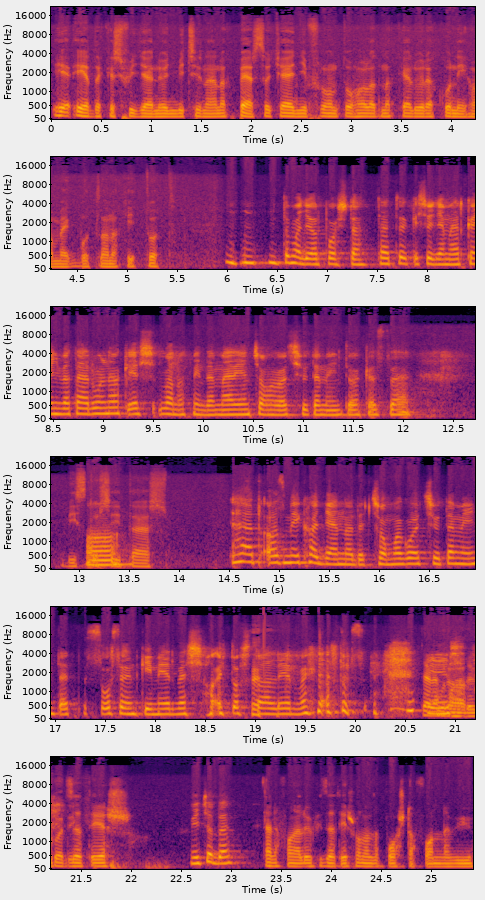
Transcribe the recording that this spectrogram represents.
érdekes figyelni, hogy mit csinálnak. Persze, hogyha ennyi fronton haladnak előre, akkor néha megbotlanak itt-ott. Mint a Magyar Posta. Tehát ők is ugye már könyvet árulnak, és van ott minden már ilyen csomagolt süteménytől kezdve. Biztosítás. A... Hát az még hagyján, de csomagolt sütemény, tehát szó szerint kimérve sajtos tallér meg. Hát az... Telefon előfizetés. Micsoda? Telefon előfizetés van, az a Postafon nevű,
